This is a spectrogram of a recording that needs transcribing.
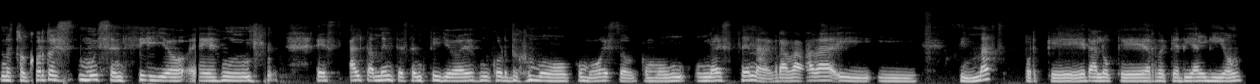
nuestro corto es muy sencillo, es, es altamente sencillo, es un corto como, como eso, como un, una escena grabada y, y, sin más, porque era lo que requería el guion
